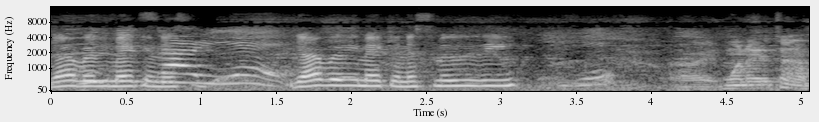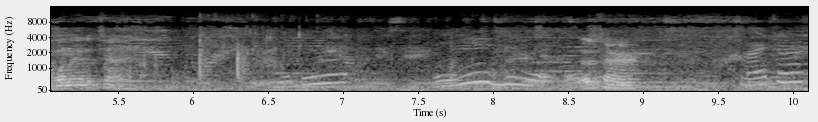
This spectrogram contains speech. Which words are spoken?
y'all really making this? Sorry, yeah. Y'all really making a smoothie? Yeah. All right, one at a time, one at a time. I do it. I need do it. Your turn. My turn?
